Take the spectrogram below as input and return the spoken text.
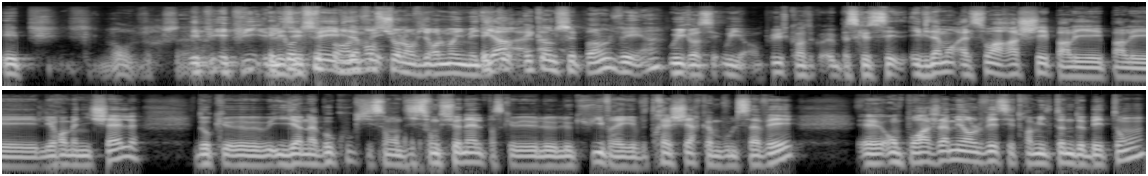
Et puis, bon, ça- Et puis, et puis Et les ne effets évidemment sur l'environnement immédiat. et qu'on ne sait pas enlever. Hein. Oui, quand c'est- oui, en plus, quand, parce que c'est évidemment, elles sont arrachées par les par les, les Romanichel. Donc, euh, il y en a beaucoup qui sont dysfonctionnels parce que le, le cuivre est très cher, comme vous le savez. Euh, on pourra jamais enlever ces 3000 tonnes de béton.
